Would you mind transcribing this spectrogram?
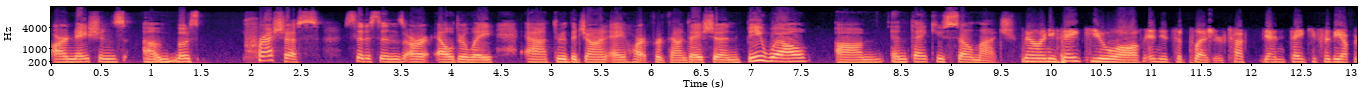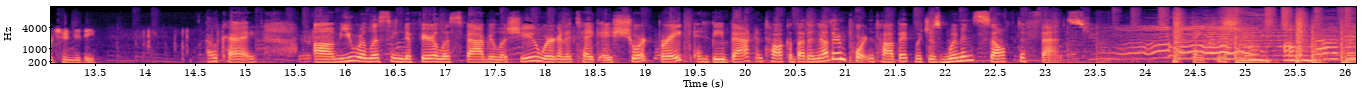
our nation's um, most precious citizens, our elderly, uh, through the John A. Hartford Foundation. Be well um, and thank you so much. Melanie, thank you all, and it's a pleasure. Talk, and thank you for the opportunity. Okay. Um, you were listening to Fearless Fabulous You. We're going to take a short break and be back and talk about another important topic, which is women's self defense. Thank you.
